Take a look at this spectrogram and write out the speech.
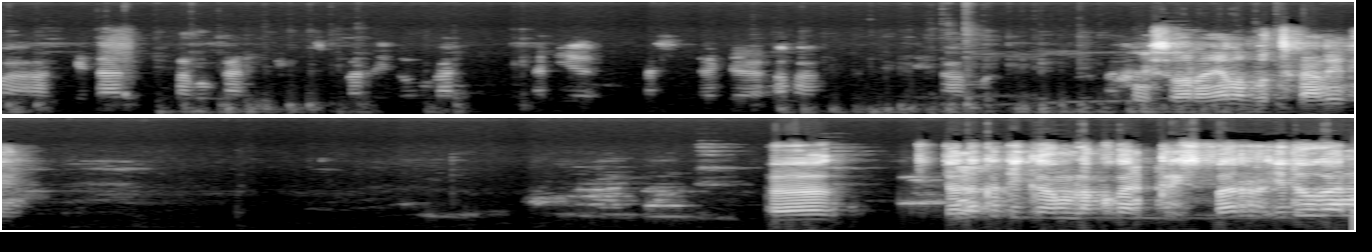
apa kita lakukan seperti itu kan tadi masih ada apa suaranya lembut sekali nih. Uh, karena ketika melakukan CRISPR itu kan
